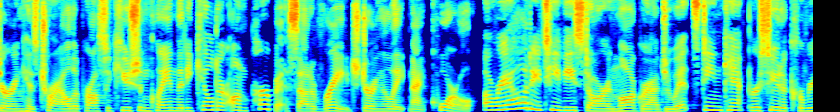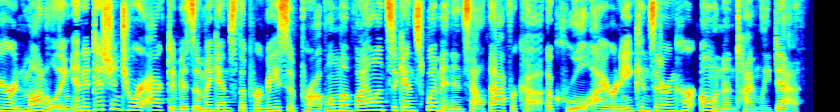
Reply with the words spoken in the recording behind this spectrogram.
During his trial, the prosecution claimed that he killed her on purpose out of rage during a late night quarrel. A reality TV star and law graduate, Steenkamp pursued a career in modeling in addition to her activism against the pervasive problem of violence against women in South Africa, a cruel irony considering her own untimely death.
